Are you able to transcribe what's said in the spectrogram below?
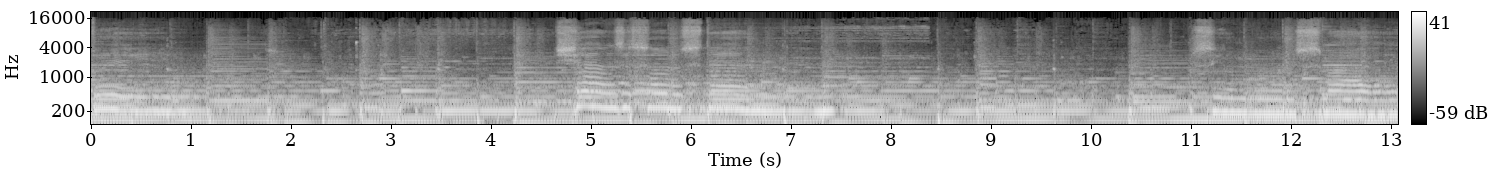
Breeze Shares understanding. See the moon smiling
